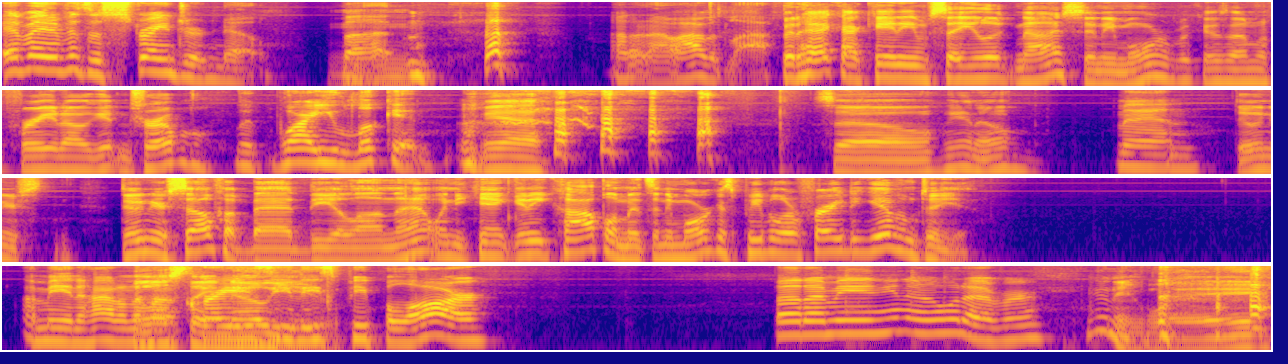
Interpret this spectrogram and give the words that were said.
If, if it's a stranger, no. But mm-hmm. I don't know. I would laugh. But heck, I can't even say you look nice anymore because I'm afraid I'll get in trouble. Like, why are you looking? Yeah. so, you know, Man, doing your doing yourself a bad deal on that when you can't get any compliments anymore because people are afraid to give them to you. I mean, I don't know Unless how they know crazy these people are. But I mean, you know, whatever. Anyway.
